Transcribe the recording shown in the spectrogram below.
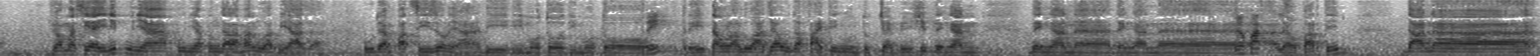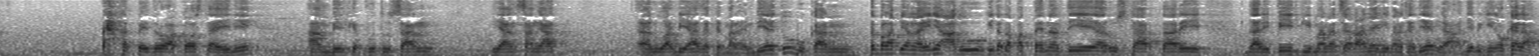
Juan Masia ini punya punya pengalaman luar biasa. Udah empat season ya di di moto di moto? 3. tahun lalu aja udah fighting untuk championship dengan dengan dengan Leopard. Leopard team dan eh, Pedro Acosta ini ambil keputusan yang sangat eh, luar biasa kemarin. Dia itu bukan pebalap yang lainnya. Aduh kita dapat penalti harus start dari dari pit gimana caranya gimana caranya dia enggak. Dia bikin oke lah.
